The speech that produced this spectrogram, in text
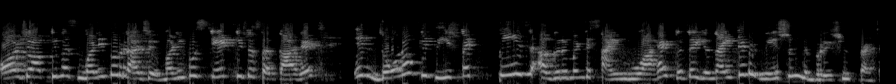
और जो आपके पास मणिपुर राज्य, मणिपुर स्टेट की जो सरकार है, इन दोनों के बीच में पीस अग्रीमेंट साइन हुआ है with the United Nation Liberation Front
